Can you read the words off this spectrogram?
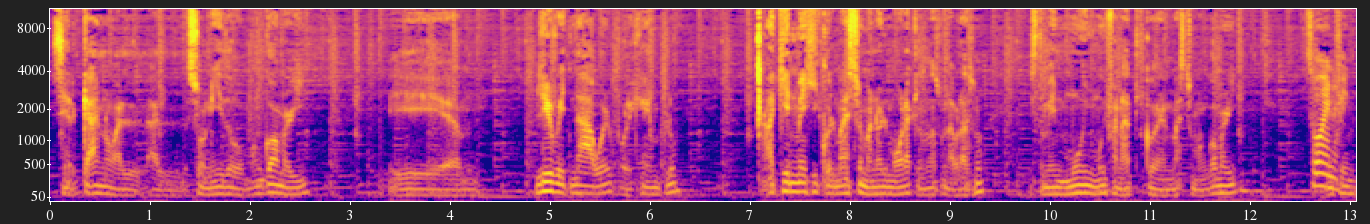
cercano al, al sonido Montgomery. Eh, um, Lee Ritenour, por ejemplo. Aquí en México, el maestro Manuel Mora, que le damos un abrazo, es también muy, muy fanático del maestro Montgomery. Suena. En fin.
